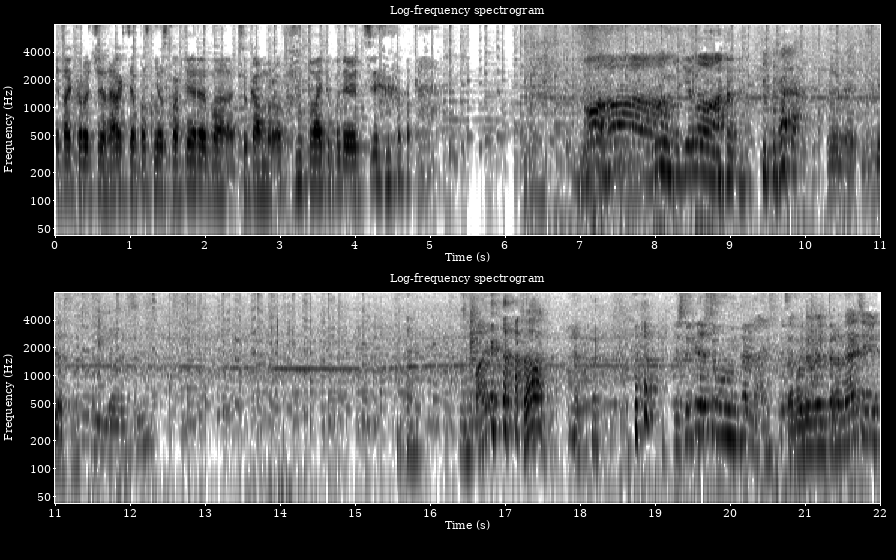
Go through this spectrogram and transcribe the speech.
І так, коротше, реакція пацанів з квартири на цю камеру. Давайте подивитися. Ага, ну діло. Знімає? Так, Якщо кажеш, що був в інтернеті. це буде в інтернеті.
